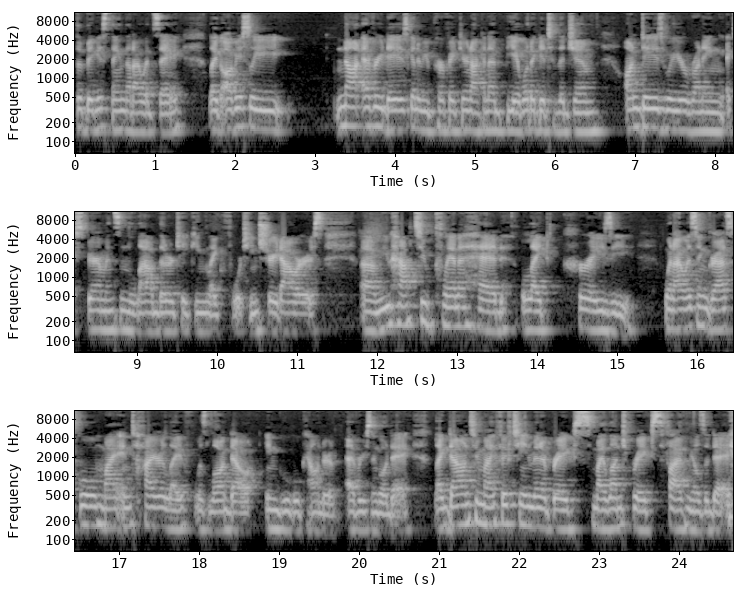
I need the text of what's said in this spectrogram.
the biggest thing that I would say. Like, obviously, not every day is going to be perfect. You're not going to be able to get to the gym on days where you're running experiments in the lab that are taking like 14 straight hours. Um, you have to plan ahead like crazy. When I was in grad school, my entire life was logged out in Google Calendar every single day, like down to my 15 minute breaks, my lunch breaks, five meals a day.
